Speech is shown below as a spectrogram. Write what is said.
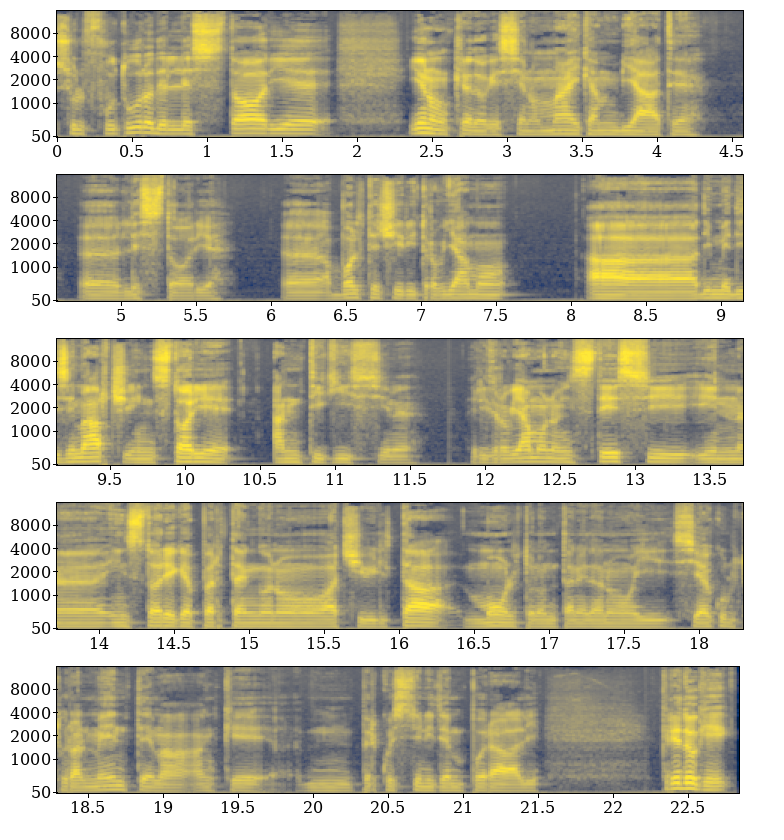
sul, futuro delle storie io non credo che siano mai cambiate eh, le storie. Eh, a volte ci ritroviamo a, ad immedesimarci in storie antichissime, ritroviamo noi stessi in, eh, in, storie che appartengono a civiltà molto lontane da noi, sia culturalmente ma anche mh, per questioni temporali. Credo che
